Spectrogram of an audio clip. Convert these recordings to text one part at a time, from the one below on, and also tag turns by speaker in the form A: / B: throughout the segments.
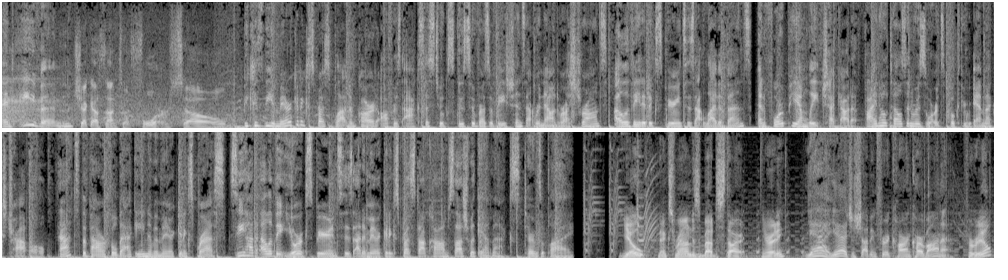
A: And even,
B: Checkout's not until 4, so.
A: because the American Express Platinum card offers access to exclusive reservations at renowned restaurants, elevated experiences at live events, and 4 p.m. late checkout at fine hotels and resorts booked through Amex Travel. That's the powerful backing of American Express. See how to elevate your experiences at americanexpress.com slash with Amex. Terms apply.
C: Yo, next round is about to start. You ready?
D: Yeah, yeah, just shopping for a car in Carvana.
C: For real?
